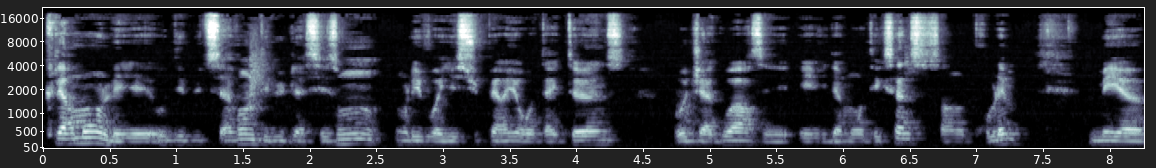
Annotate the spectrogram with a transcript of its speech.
clairement, les, au début de, avant le début de la saison, on les voyait supérieurs aux Titans, aux Jaguars et, évidemment aux Texans, c'est un autre problème. Mais, euh,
